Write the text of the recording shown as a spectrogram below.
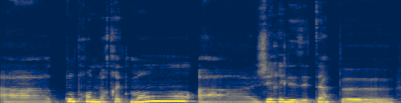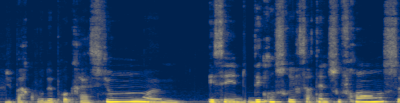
à comprendre leur traitement, à gérer les étapes du parcours de procréation, essayer de déconstruire certaines souffrances,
